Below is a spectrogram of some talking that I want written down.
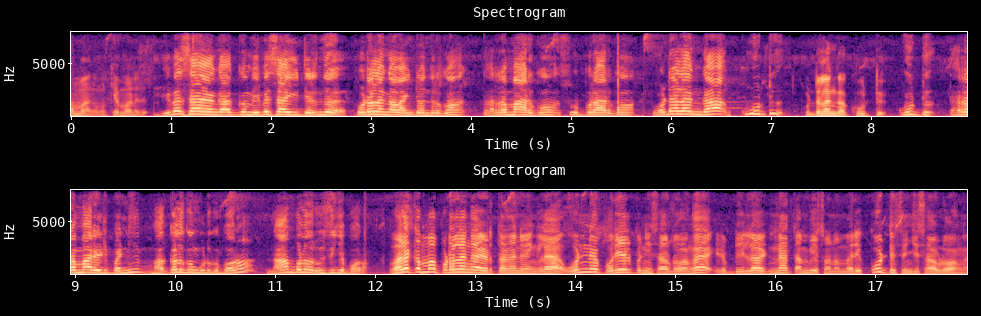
ஆமாங்க முக்கியமானது. விவசாயம் காக்கும் விவசாயிகிட்ட இருந்து புடலங்காய் வாங்கிட்டு வந்திருக்கோம். தரமாக இருக்கும் சூப்பராக இருக்கும். புடலங்காய் கூட்டு. உடலங்கா கூட்டு. கூட்டு தரமாக ரெடி பண்ணி மக்களுக்கும் கொடுக்க போகிறோம் நாம்பளும் ருசிக்க போகிறோம் வழக்கமாக புடலங்காய் எடுத்தாங்கன்னு வைங்களேன் ஒன்று பொரியல் பண்ணி சாப்பிடுவாங்க. இப்படி இல்லாட்டினா தம்பி சொன்ன மாதிரி கூட்டு செஞ்சு சாப்பிடுவாங்க.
